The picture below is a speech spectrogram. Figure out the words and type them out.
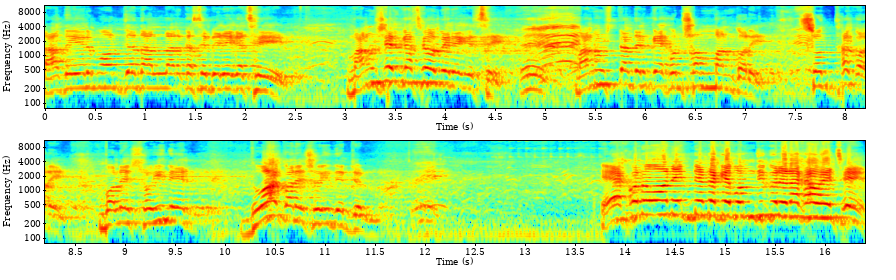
তাদের মর্যাদা আল্লাহর কাছে বেড়ে গেছে। মানুষের কাছেও বেড়ে গেছে। মানুষ তাদেরকে এখন সম্মান করে শ্রদ্ধা করে বলে শহীদের দোয়া করে শহীদের জন্য। এখনও অনেক নেতাকে বন্দি করে রাখা হয়েছে।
